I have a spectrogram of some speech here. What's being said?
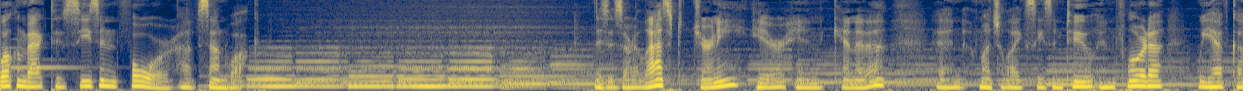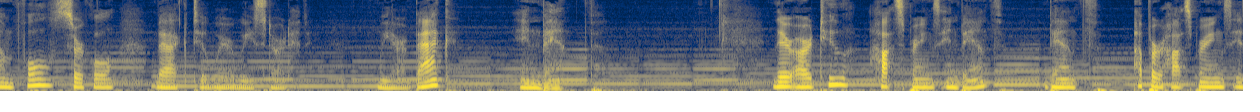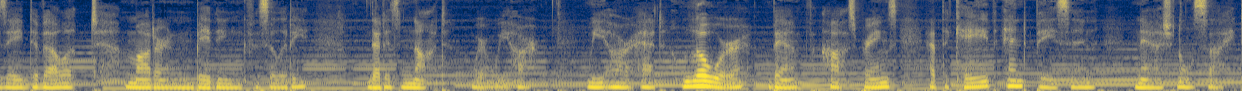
Welcome back to season four of Soundwalk. This is our last journey here in Canada, and much like season two in Florida, we have come full circle back to where we started. We are back in Banff. There are two hot springs in Banff. Banff Upper Hot Springs is a developed modern bathing facility that is not where we are. We are at Lower Banff Hot Springs at the Cave and Basin National Site,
